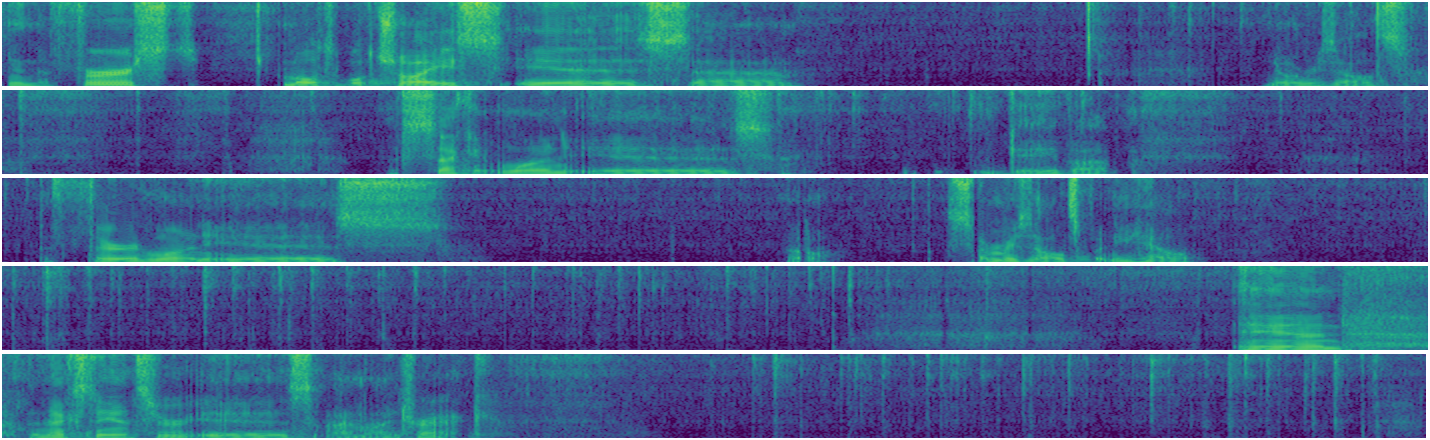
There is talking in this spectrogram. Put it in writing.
In the first multiple choice is uh, no results. The second one is gave up. The third one is, oh, some results but need help. And the next answer is I'm on track.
